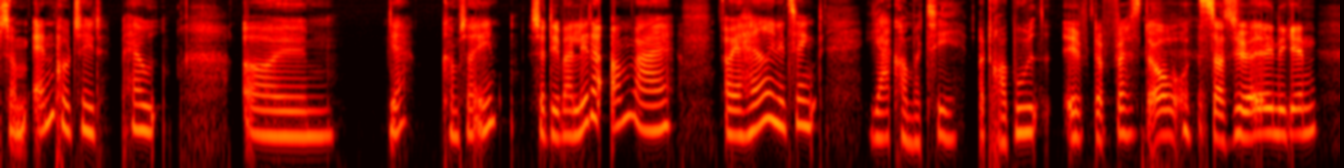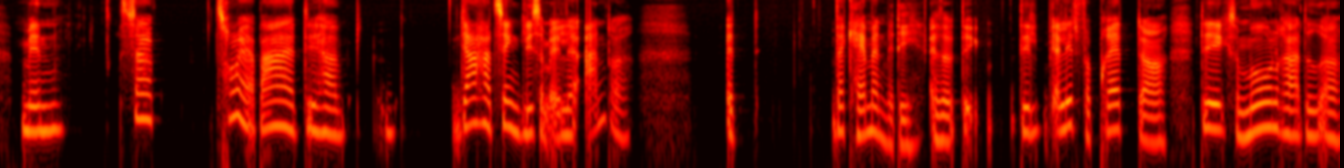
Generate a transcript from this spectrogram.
som anden prioritet herud, og øhm, ja, kom så ind. Så det var lidt af omveje, og jeg havde egentlig tænkt, jeg kommer til at droppe ud efter første år, så søger jeg ind igen. Men så tror jeg bare, at det har... Jeg har tænkt ligesom alle andre, at hvad kan man med det? Altså, det, det er lidt for bredt, og det er ikke så målrettet, og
